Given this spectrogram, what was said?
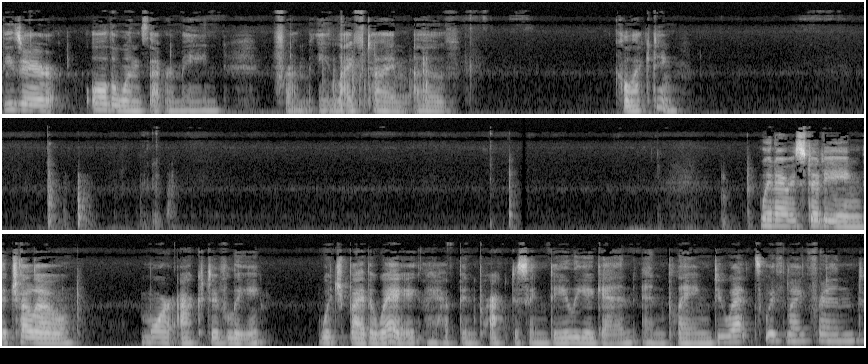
These are all the ones that remain from a lifetime of collecting. When I was studying the cello more actively, which by the way, I have been practicing daily again and playing duets with my friend.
